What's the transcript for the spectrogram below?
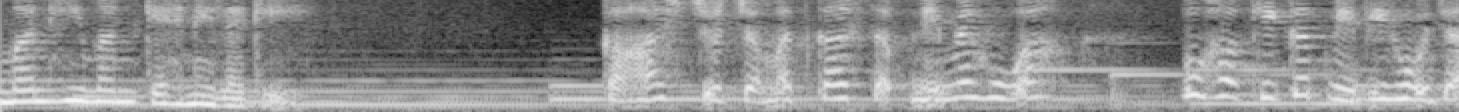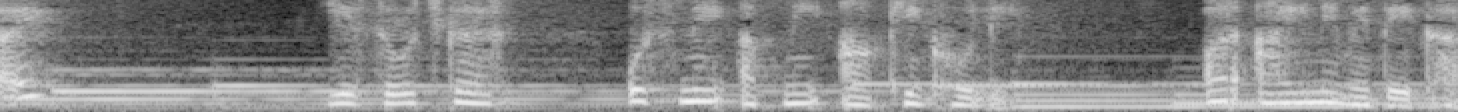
मन ही मन कहने लगी, काश जो चमत्कार सपने में हुआ वो हकीकत में भी हो जाए। ये सोचकर उसने अपनी आँखें खोली और आईने में देखा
